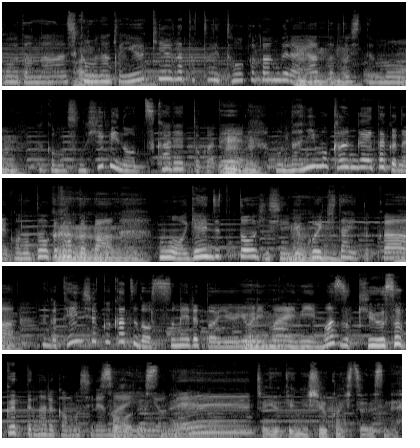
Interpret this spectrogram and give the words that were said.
そうだな。しかもなんか有給がたとえ10日間ぐらいあったとしても、うんなんかもうその日々の疲れとかうんで、もう何も考えたくないこの10日間とか、うんもう現実逃避しに旅行行きたいとか、なんか転職活動を進めるというより前に、うんまず休息ってなるかもしれないよね。じゃあ有給2週間必要ですね。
